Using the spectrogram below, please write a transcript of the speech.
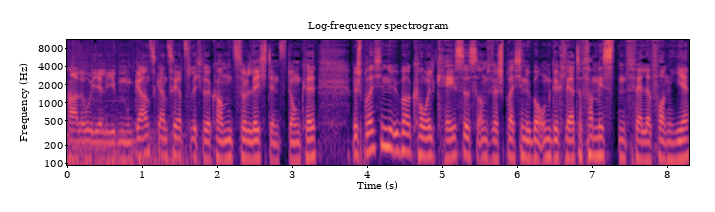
Hallo ihr Lieben, ganz, ganz herzlich willkommen zu Licht ins Dunkel. Wir sprechen über Cold Cases und wir sprechen über ungeklärte Vermisstenfälle von hier.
